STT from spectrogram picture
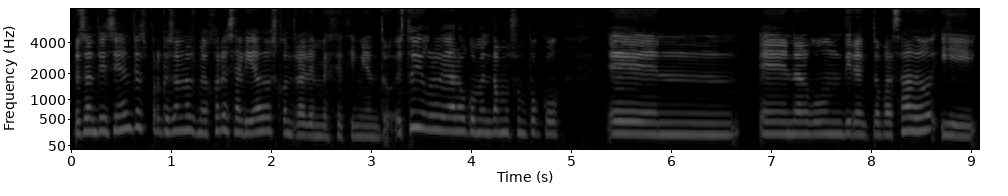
Los antioxidantes porque son los mejores aliados contra el envejecimiento. Esto yo creo que ya lo comentamos un poco en, en algún directo pasado y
